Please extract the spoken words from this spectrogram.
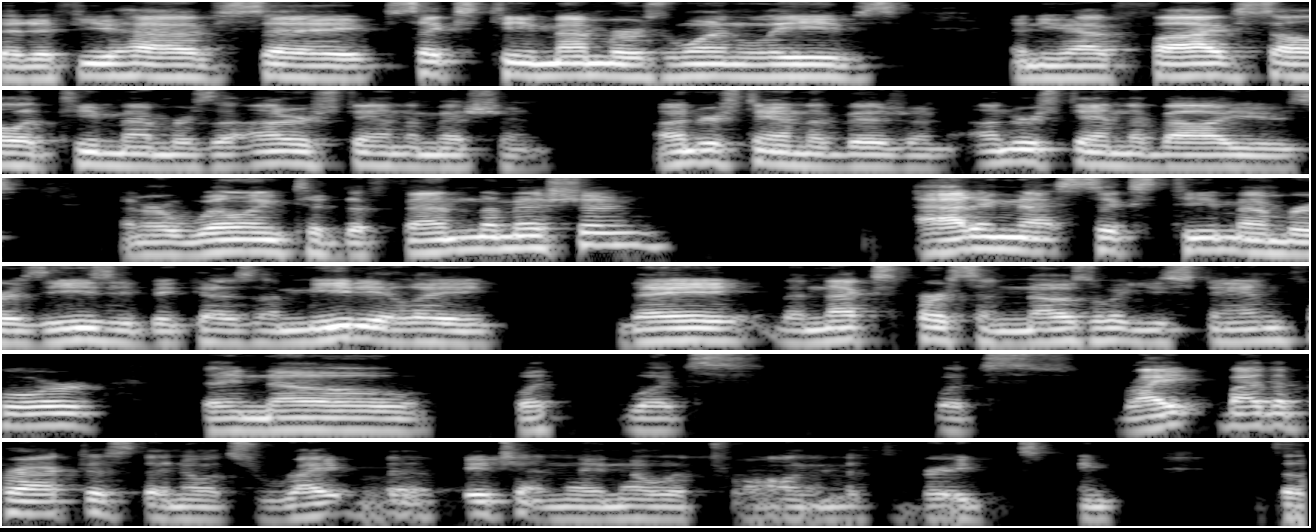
that if you have, say, six team members, one leaves, and you have five solid team members that understand the mission, understand the vision, understand the values, and are willing to defend the mission, adding that sixth team member is easy because immediately they the next person knows what you stand for. They know what what's what's right by the practice, they know it's right by the patient, and they know what's wrong, and it's very distinct. So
